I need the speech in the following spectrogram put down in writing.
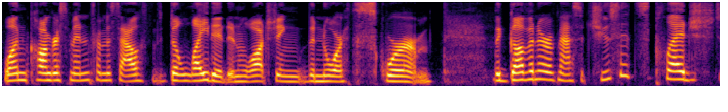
One congressman from the South delighted in watching the North squirm. The governor of Massachusetts pledged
